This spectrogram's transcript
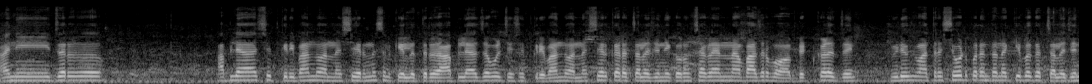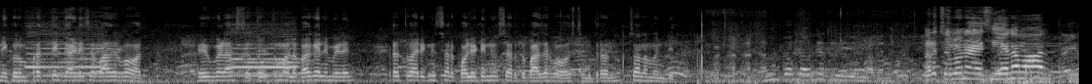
आणि जर आपल्या शेतकरी बांधवांना शेअर नसेल केलं तर आपल्या जवळच्या शेतकरी बांधवांना शेअर करत चला जेणेकरून सगळ्यांना बाजारभाव अपडेट कळत जाईल. व्हिडिओ मात्र शेवटपर्यंत नक्की बघत चला जेणेकरून प्रत्येक गाडीचा बाजारभावात वेगवेगळा असतो तो तुम्हाला बघायला मिळेल. प्रतवारीनुसार क्वालिटीनुसार तो बाजारभाव असतो मित्रांनो. चला मंडीत अरे चलो ना ऐसी है ना माल. है ये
